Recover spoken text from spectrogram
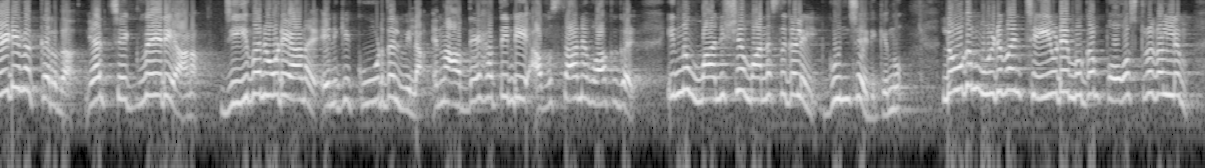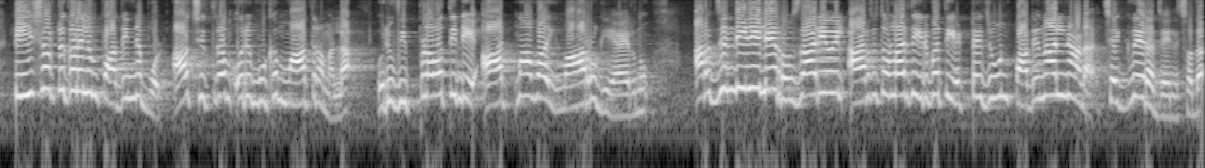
വെടിവെക്കരുത്. ഞാൻ ചെക്വേരിയാണ്. ജീവനോടെയാണ് എനിക്ക് കൂടുതൽ വില. എന്ന അദ്ദേഹത്തിന്റെ അവസാന വാക്കുകൾ ഇന്നും മനുഷ്യ മനസ്സുകളിൽ ഗുഞ്ചരിക്കുന്നു. ലോകം മുഴുവൻ ചെയ്യുടെ മുഖം പോസ്റ്ററുകളിലും ടീഷർട്ടുകളിലും പതിഞ്ഞപ്പോൾ ആ ചിത്രം ഒരു മുഖം മാത്രമല്ല ഒരു വിപ്ലവത്തിന്റെ ആത്മാവായി മാറുകയായിരുന്നു. അർജന്റീനയിലെ റൊസാരിയോയിൽ ആയിരത്തി തൊള്ളായിരത്തി ഇരുപത്തി എട്ട് ജൂൺ പതിനാലിനാണ് ചെഗ്വേര ജനിച്ചത്.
